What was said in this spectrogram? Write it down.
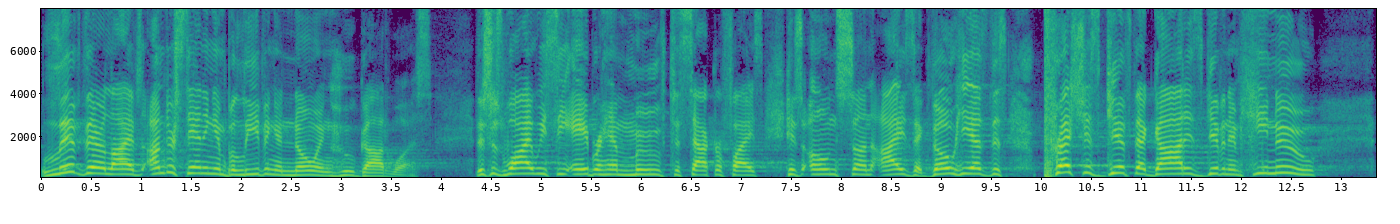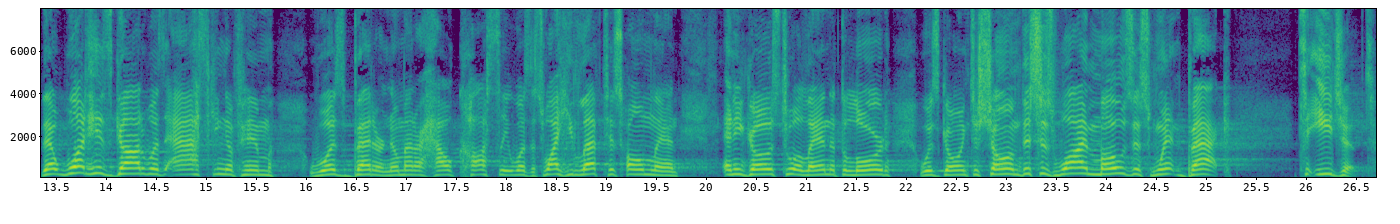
lived their lives understanding and believing and knowing who God was. This is why we see Abraham move to sacrifice his own son Isaac. Though he has this precious gift that God has given him, he knew that what his God was asking of him was better, no matter how costly it was. That's why he left his homeland and he goes to a land that the Lord was going to show him. This is why Moses went back to Egypt.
